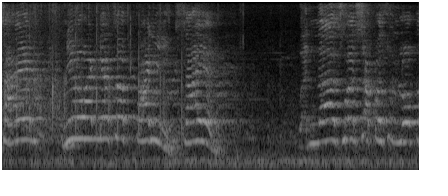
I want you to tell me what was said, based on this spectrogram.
साहेब निळवंड्याचं पाणी साहेब. पन्नास वर्षापासून लोक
